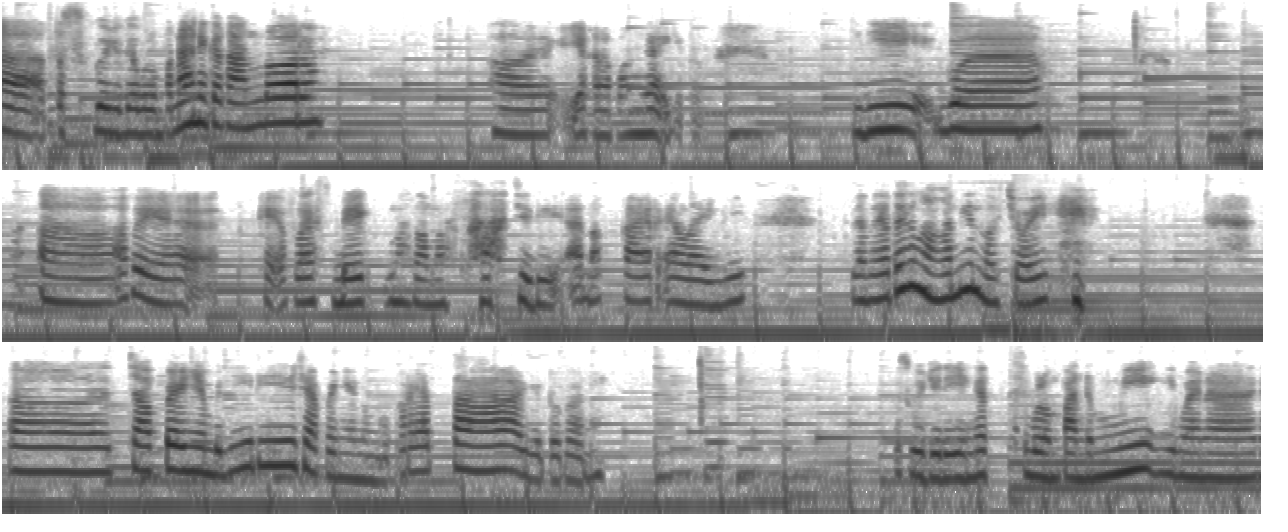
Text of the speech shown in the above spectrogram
uh, terus gue juga belum pernah nih ke kantor. Uh, ya kenapa enggak gitu. Jadi gue uh, apa ya kayak flashback masa-masa jadi anak KRL lagi. Dan ternyata itu ngangenin loh coy uh, capeknya berdiri capeknya nunggu kereta gitu kan. Terus gue jadi inget sebelum pandemi gimana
